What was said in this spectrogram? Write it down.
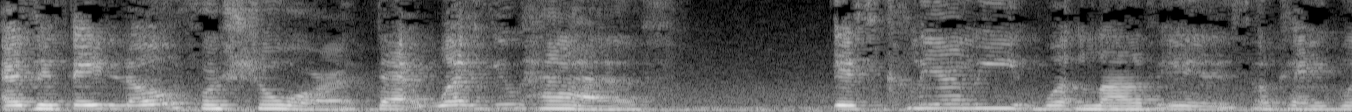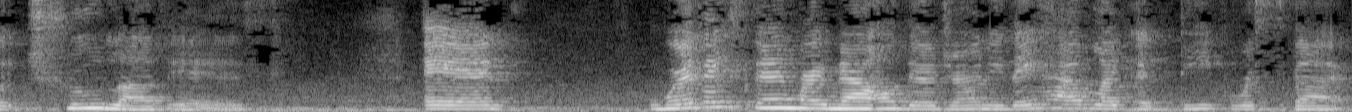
as if they know for sure that what you have is clearly what love is, okay? What true love is. And where they stand right now on their journey, they have like a deep respect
